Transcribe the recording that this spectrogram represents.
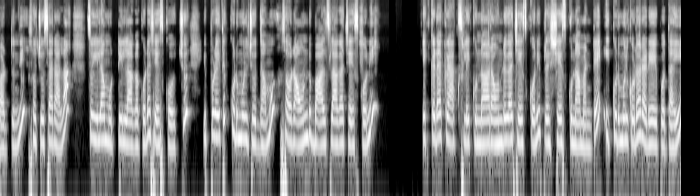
పడుతుంది. సో చూసారా అలా? సో ఇలా ముట్టిలాగా కూడా చేసుకోవచ్చు. ఇప్పుడైతే కుడుములు చూద్దాము. సో రౌండ్ బాల్స్ లాగా చేసుకొని ఎక్కడ క్రాక్స్ లేకుండా రౌండ్గా చేసుకొని ప్రెస్ చేసుకున్నామంటే ఈ కుడుములు కూడా రెడీ అయిపోతాయి.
